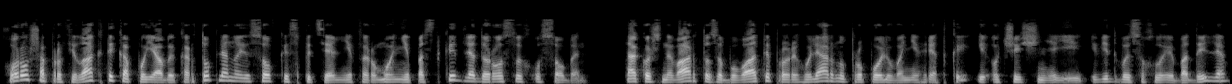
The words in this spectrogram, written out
Хороша профілактика появи картопляної совки, спеціальні феромонні пастки для дорослих особин. Також не варто забувати про регулярну прополювання грядки і очищення її від висохлої бадилля,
